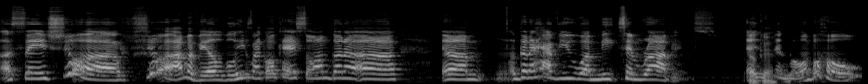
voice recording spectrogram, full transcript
uh saying sure sure i'm available he's like okay so i'm gonna uh um i'm gonna have you uh, meet tim robbins and, Okay. and lo and behold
